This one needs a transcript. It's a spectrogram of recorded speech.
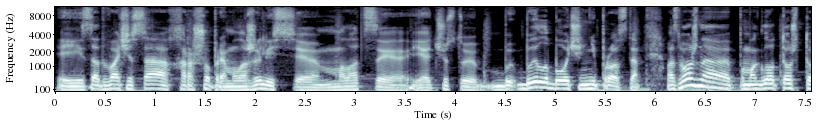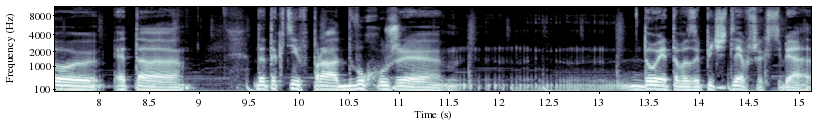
И за два часа хорошо прям уложились. Э, молодцы. Я чувствую, было бы очень непросто. Возможно, помогло то, что это детектив про двух уже до этого запечатлевших себя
